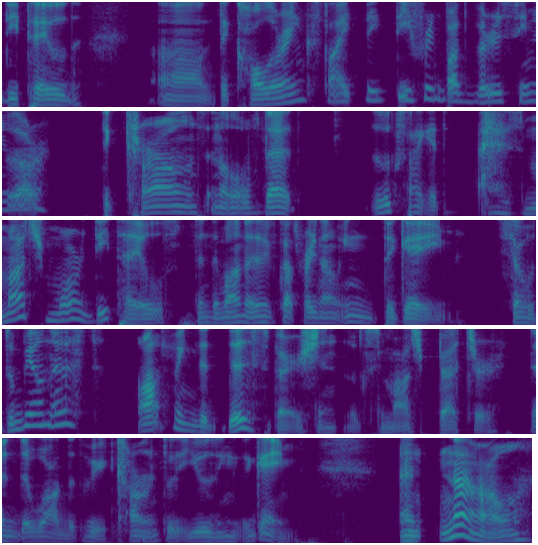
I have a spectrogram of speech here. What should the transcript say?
detailed, uh, the coloring slightly different but very similar. The crowns and all of that looks like it has much more details than the one that we've got right now in the game. So to be honest, I think that this version looks much better than the one that we're currently using in the game. And now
